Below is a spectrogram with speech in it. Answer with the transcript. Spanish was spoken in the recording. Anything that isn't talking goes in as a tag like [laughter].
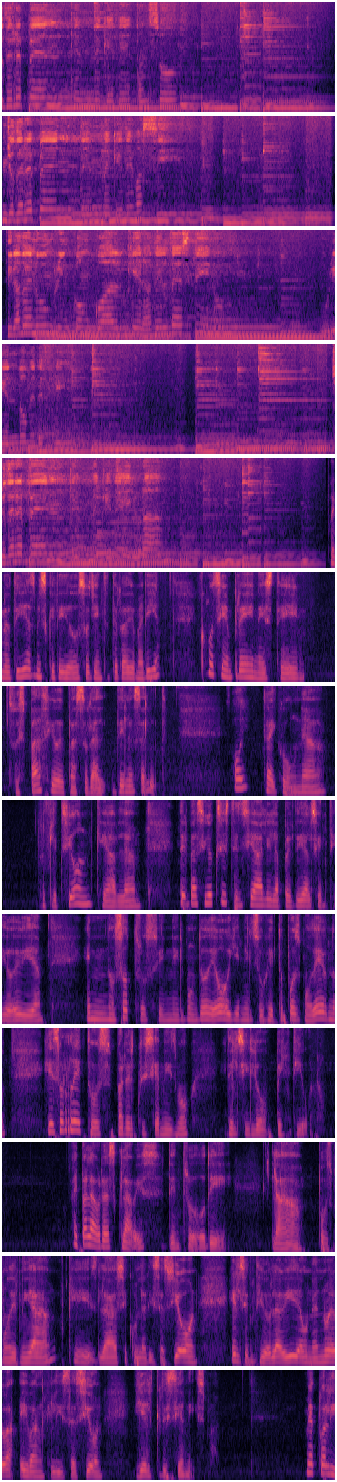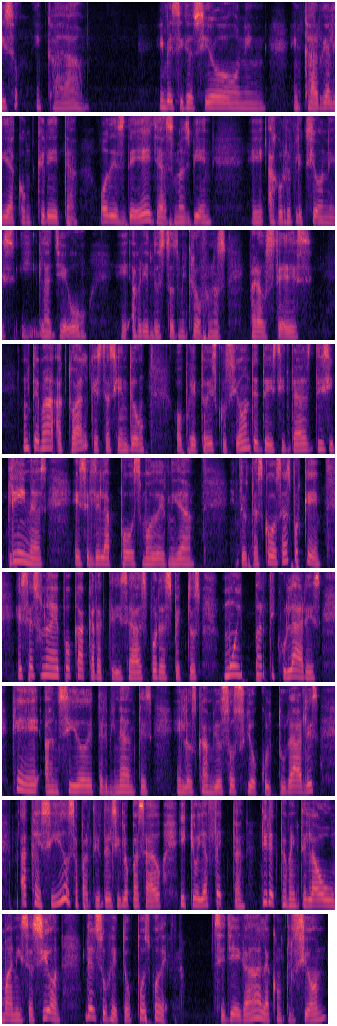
Yo de repente me quedé tan solo. Yo de repente me quedé vacío. Tirado en un rincón cualquiera del destino, muriéndome de frío. Yo de repente me quedé llorando. Buenos días, mis queridos oyentes de Radio María. Como siempre, en este su espacio de pastoral de la salud. Hoy traigo una reflexión que habla del vacío existencial y la pérdida del sentido de vida en nosotros, en el mundo de hoy, en el sujeto posmoderno y esos retos para el cristianismo del siglo XXI. Hay palabras claves dentro de la posmodernidad, que es la secularización, el sentido de la vida, una nueva evangelización y el cristianismo. Me actualizo en cada investigación, en, cada realidad concreta o desde ellas más bien eh, hago reflexiones y las llevo eh, abriendo estos micrófonos para ustedes un tema actual que está siendo objeto de discusión desde distintas disciplinas es el de la posmodernidad, entre otras cosas porque esta es una época caracterizada por aspectos muy particulares que han sido determinantes en los cambios socioculturales acaecidos a partir del siglo pasado y que hoy afectan directamente la humanización del sujeto posmoderno. Se llega a la conclusión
